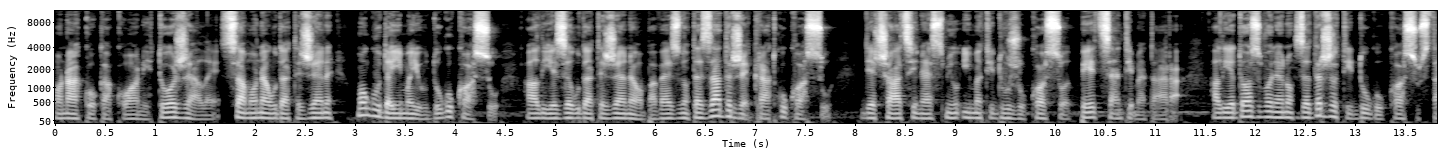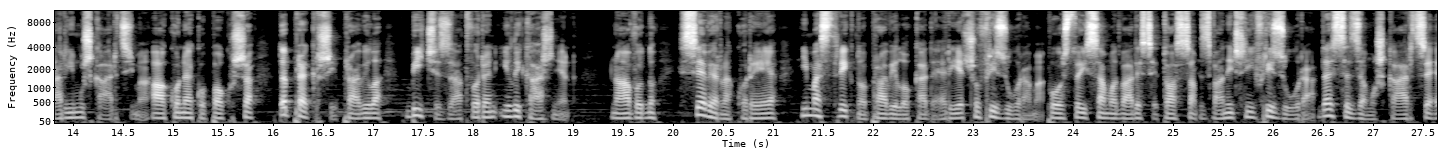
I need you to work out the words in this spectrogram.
onako kako oni to žele. Samo neudate žene mogu da imaju dugu kosu, ali je za udate žene obavezno da zadrže kratku kosu. Dječaci ne smiju imati dužu kosu od 5 cm, ali je dozvoljeno zadržati dugu kosu starim muškarcima, a ako neko pokuša da prekrši pravila, bit će zatvoren ili kažnjen. Navodno, Sjeverna Koreja ima striktno pravilo kada je riječ o frizurama. Postoji samo 28 zvaničnih frizura, 10 za muškarce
